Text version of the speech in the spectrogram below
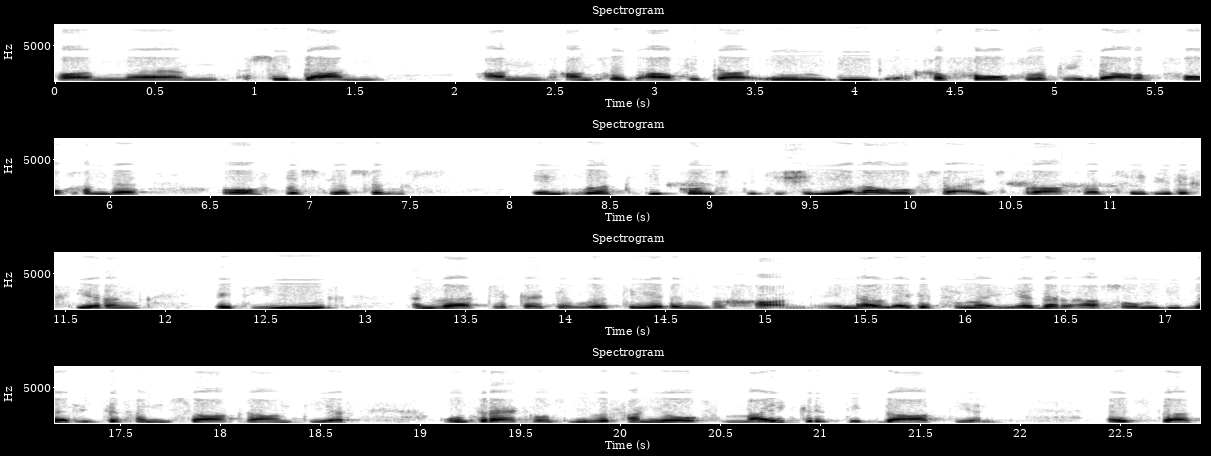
van ehm um, Sudan aan aan Suid-Afrika en die gevolglik en daarop volgende hofbeslissings en ook die konstitusionele hof se uitspraak wat sê die regering het hier in werklikheid 'n oortreding begaan. En nou lyk dit vir my eerder as om die meriete van die saak te hanteer, onttrek ons liewer van die hof. My kritiek daarteenoor is dat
